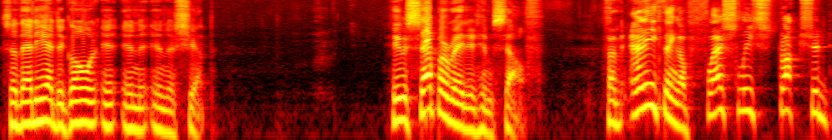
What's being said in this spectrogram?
So that he had to go in, in, in a ship. He was separated himself from anything of fleshly structured,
